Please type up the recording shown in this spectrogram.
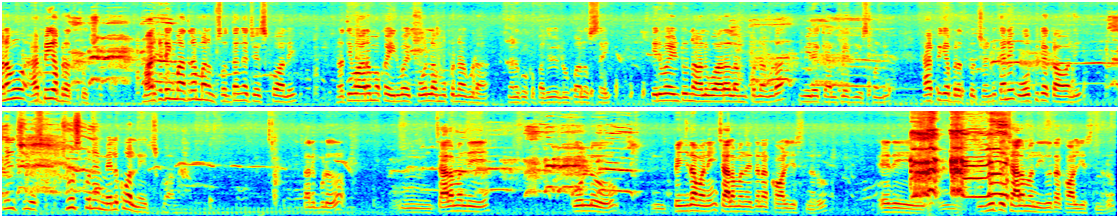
మనము హ్యాపీగా బ్రతకవచ్చు మార్కెటింగ్ మాత్రం మనం సొంతంగా చేసుకోవాలి. ప్రతి వారం ఒక ఇరవై కోళ్ళు అమ్ముకున్నా కూడా మనకు ఒక పదివేల రూపాయలు వస్తాయి. ఇరవై ఇంటూ నాలుగు వారాలు అమ్ముకున్నా కూడా మీరే క్యాలిక్యులేట్ చేసుకోండి. హ్యాపీగా బ్రతకొచ్చండి. కానీ ఓపిక కావాలి. మీరు చూసుకునే మెలకువలు నేర్చుకోవాలి. సార్ ఇప్పుడు చాలామంది కోళ్ళు పెంచుదామని చాలామంది అయితే నాకు కాల్ చేస్తున్నారు. ఇది యూత్ చాలామంది యువత కాల్ చేస్తున్నారు.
